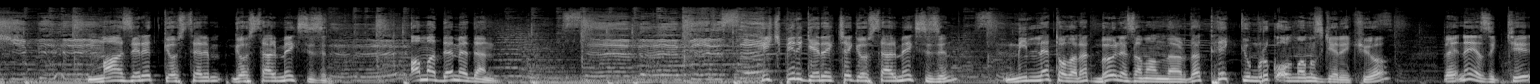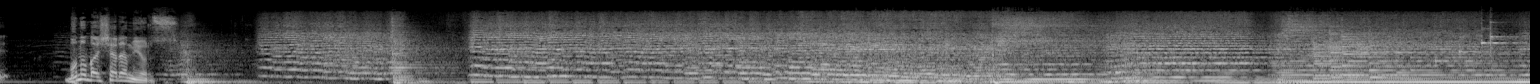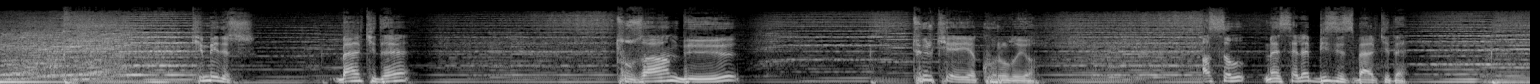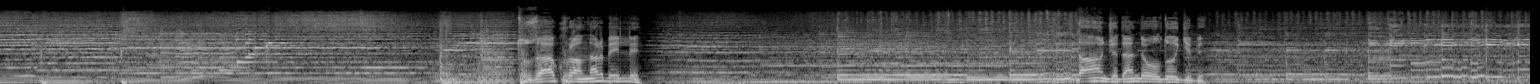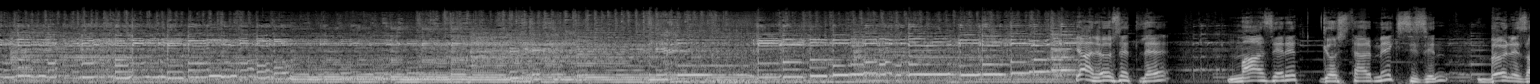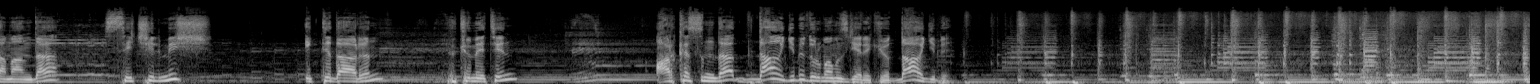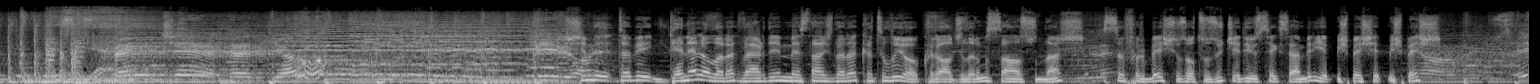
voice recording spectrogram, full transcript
Mazeret göster göstermeksizin ama demeden hiçbir gerekçe göstermeksizin millet olarak böyle zamanlarda tek yumruk olmamız gerekiyor ve ne yazık ki bunu başaramıyoruz. Kim bilir? Belki de tuzağın büyüğü Türkiye'ye kuruluyor. Asıl mesele biziz belki de. Tuzağı kuranlar belli. Daha önceden de olduğu gibi. Yani özetle mazeret göstermeksizin böyle zamanda seçilmiş iktidarın, hükümetin arkasında dağ gibi durmamız gerekiyor. Dağ gibi. Bence her bir Şimdi tabii genel olarak verdiğim mesajlara katılıyor kralcılarımız sağ olsunlar. 0533 781 75 75.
